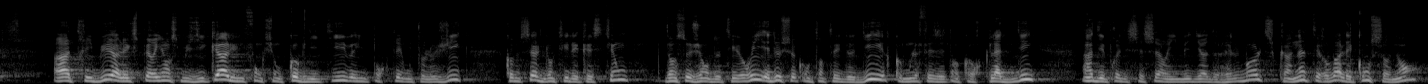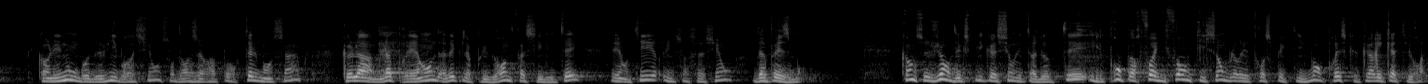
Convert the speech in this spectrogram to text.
à attribuer à l'expérience musicale une fonction cognitive et une portée ontologique, comme celle dont il est question dans ce genre de théorie, et de se contenter de dire, comme le faisait encore Chladni, un des prédécesseurs immédiats de Helmholtz, qu'un intervalle est consonant quand les nombres de vibrations sont dans un rapport tellement simple que l'âme l'appréhende avec la plus grande facilité et en tire une sensation d'apaisement. Quand ce genre d'explication est adopté, il prend parfois une forme qui semble rétrospectivement presque caricaturale.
